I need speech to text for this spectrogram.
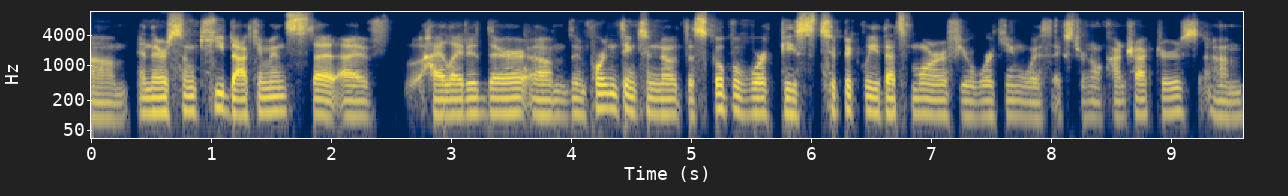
Um, and there are some key documents that I've highlighted there. Um, the important thing to note, the scope of work piece, typically that's more if you're working with external contractors. Um,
